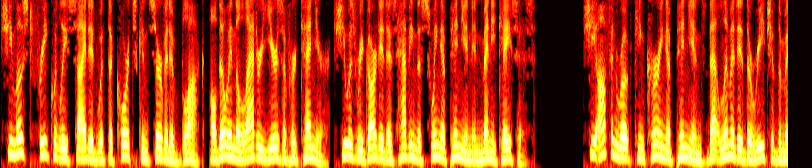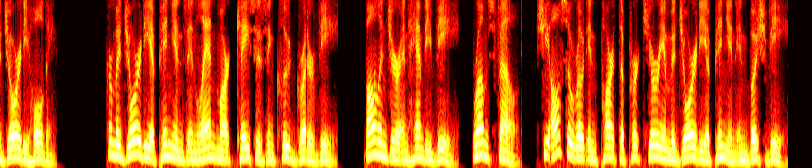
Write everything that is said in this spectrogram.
She most frequently sided with the court's conservative bloc, although in the latter years of her tenure, she was regarded as having the swing opinion in many cases. She often wrote concurring opinions that limited the reach of the majority holding. Her majority opinions in landmark cases include Grutter v. Bollinger and Hamdi v. Rumsfeld. She also wrote in part the per curiam majority opinion in Bush v.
